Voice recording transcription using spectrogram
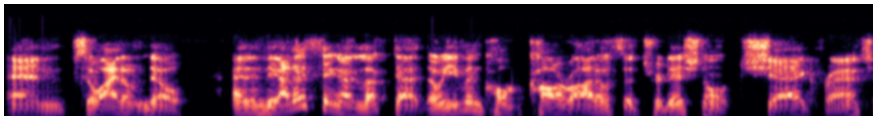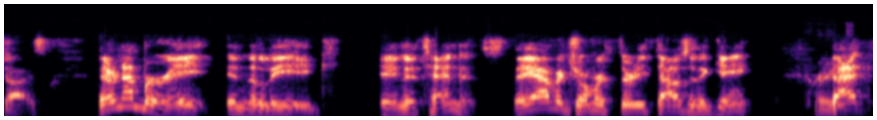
And so I don't know. And the other thing I looked at, though, even Col- Colorado is a traditional shag franchise. They're number eight in the league in attendance. They average over thirty thousand a game. Crazy. That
